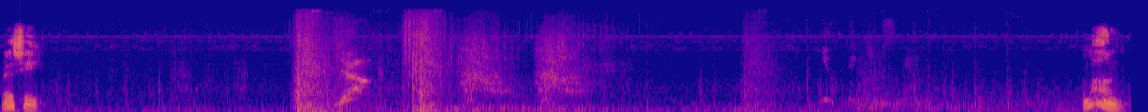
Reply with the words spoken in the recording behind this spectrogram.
Where is she? You think you stand? Come on.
